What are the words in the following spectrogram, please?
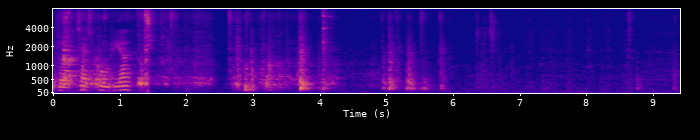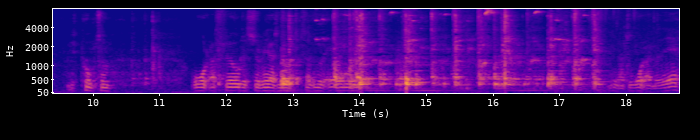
Hydraulic test pump here. Just pump some water through just so there's no, so there's no air in there. That's water under there.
